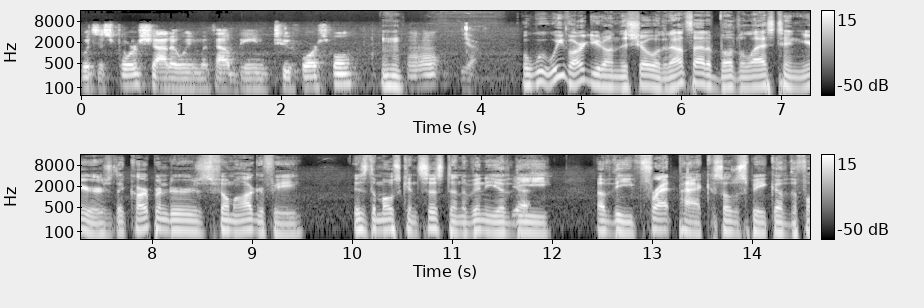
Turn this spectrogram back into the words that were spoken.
which is foreshadowing without being too forceful. Mm-hmm. Yeah. Well, we- we've argued on this show that outside of the the last 10 years, that Carpenter's filmography is the most consistent of any of the of the frat pack, so to speak, of the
